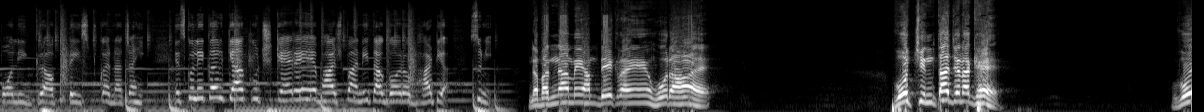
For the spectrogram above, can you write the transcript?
पॉलीग्राफ टेस्ट करना चाहिए। इसको लेकर क्या कुछ कह रहे हैं भाजपा नेता गौरव भाटिया? सुनिए। नबन्ना में हम देख रहे हैं हो रहा है वो चिंताजनक है। वो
